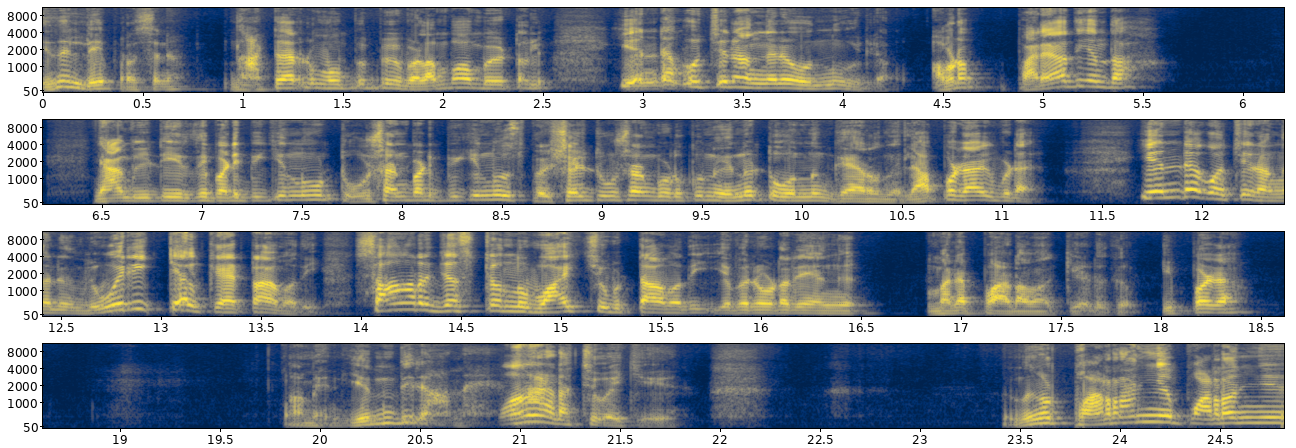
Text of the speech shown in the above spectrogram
ഇതല്ലേ പ്രശ്നം? നാട്ടുകാരുടെ മുമ്പിൽ പോയി വിളമ്പാൻ പോയിട്ടല്ലോ എന്റെ കൊച്ചിന് അങ്ങനെ ഒന്നുമില്ല. അവിടെ പരാതി എന്താ? ഞാൻ വീട്ടിൽ ഇരുത്തി പഠിപ്പിക്കുന്നു ട്യൂഷൻ പഠിപ്പിക്കുന്നു സ്പെഷ്യൽ ട്യൂഷൻ കൊടുക്കുന്നു എന്നിട്ടും ഒന്നും കയറുന്നില്ല. അപ്പോഴാണ് ഇവിടെ. എന്റെ കൊച്ചിന് അങ്ങനെ ഒരിക്കൽ കേട്ടാൽ മതി. സാറ് ജസ്റ്റ് ഒന്ന് വായിച്ചു വിട്ടാൽ മതി. ഇവനുടനെ അങ്ങ് മനഃപ്പാടമാക്കിയെടുക്കും ഇപ്പോഴാ? ആമേൻ. എന്തിനാണ് വാടച്ചു വയ്ക്ക്. നിങ്ങൾ പറഞ്ഞ് പറഞ്ഞ്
